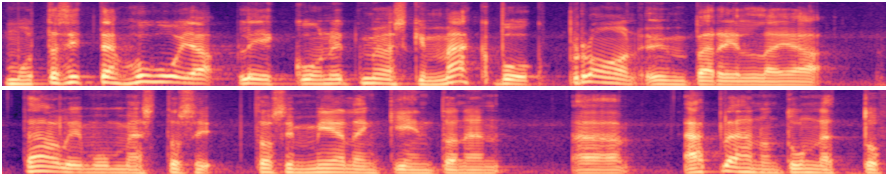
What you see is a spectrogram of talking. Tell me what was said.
Mutta sitten huhuja liikkuu nyt myöskin MacBook Proon ympärillä ja tämä oli mun mielestä tosi, tosi mielenkiintoinen. Ää, Applehän on tunnettu,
